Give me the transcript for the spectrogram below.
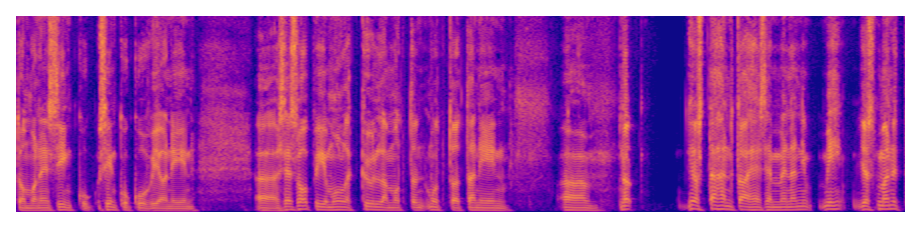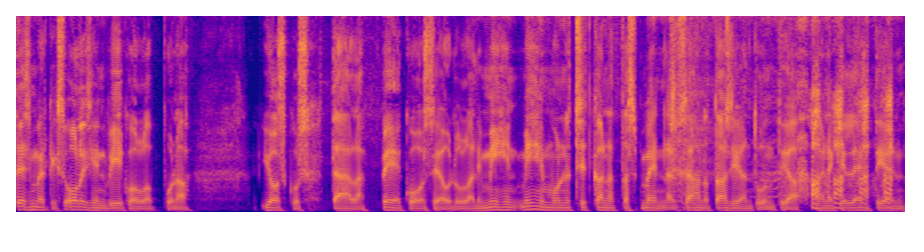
tuommoinen sinkku, sinkkukuvio, niin se sopii mulle kyllä, mutta, mutta tota niin, no jos tähän nyt aiheeseen mennään, niin mi, jos mä nyt esimerkiksi olisin viikonloppuna – joskus täällä PK-seudulla, niin mihin, mihin mun nyt sitten kannattaisi mennä? Sähän on asiantuntija ainakin lehtien,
